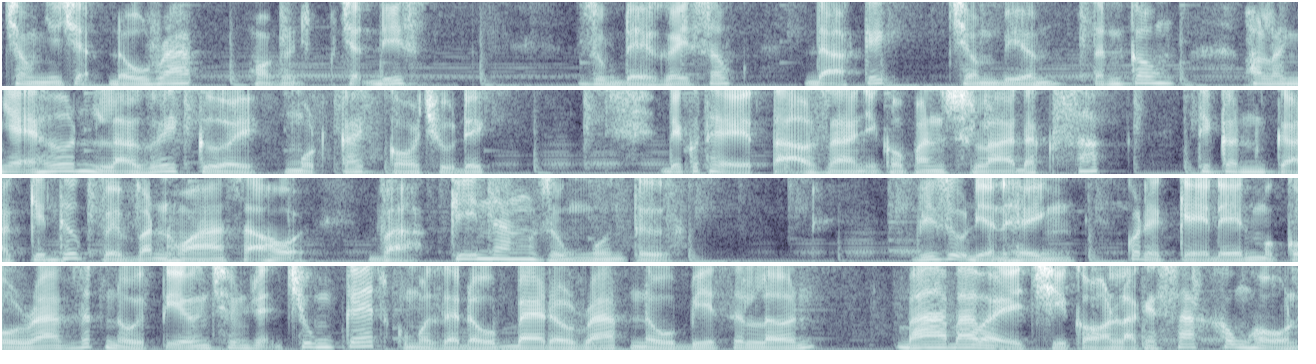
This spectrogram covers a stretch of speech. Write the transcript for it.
trong những trận đấu rap hoặc là trận diss, dùng để gây sốc, đả kích, trầm biếm, tấn công hoặc là nhẹ hơn là gây cười một cách có chủ đích. Để có thể tạo ra những câu punchline đặc sắc thì cần cả kiến thức về văn hóa xã hội và kỹ năng dùng ngôn từ. Ví dụ điển hình, có thể kể đến một câu rap rất nổi tiếng trong trận chung kết của một giải đấu battle rap nổ beat rất lớn. 337 chỉ còn là cái xác không hồn.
